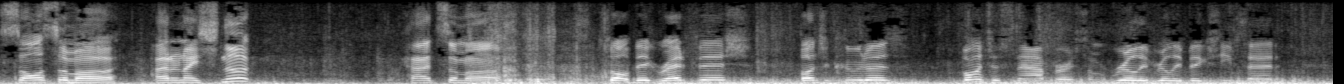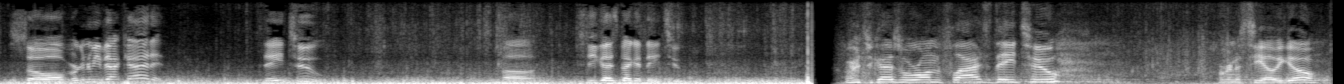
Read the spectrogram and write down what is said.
Saw some, uh, had a nice snook. Had some, uh, saw a big redfish, bunch of cudas, bunch of snappers, some really, really big sheep's head. So uh, we're gonna be back at it. Day two. Uh, see you guys back at day two. All right, you guys, we're on the flats, day two. We're gonna see how we go.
